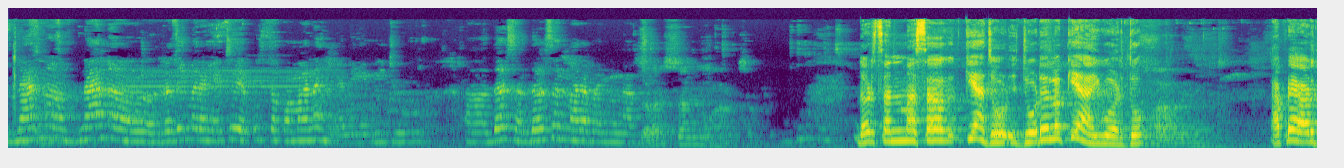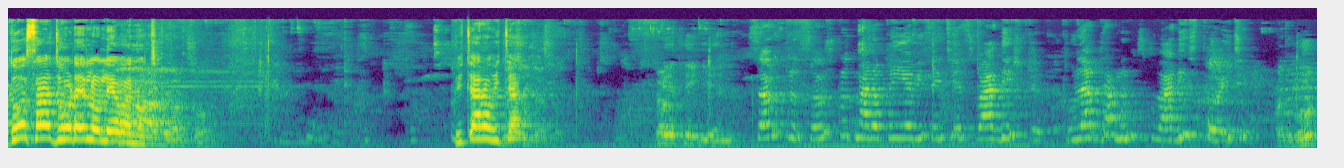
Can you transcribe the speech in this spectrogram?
જ્ઞાન જ્ઞાન હૃદયમાં રહે છે પુસ્તકોમાં નહીં અને બીજું દર્શન દર્શન મારા ભાઈનું નામ છે. દર્શનનું દર્શનમાં સ ક્યાં જોડે જોડેલો ક્યાં આવ્યો અડધો? આપણે અડધો સ જોડેલો લેવાનો છે. વિચારો વિચારો. સંસ્કૃત સંસ્કૃત મારો પ્રિય વિષય છે સ્વાદિષ્ટ ગુલાબજામુન સ્વાદિષ્ટ હોય છે. અદ્ભુત.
